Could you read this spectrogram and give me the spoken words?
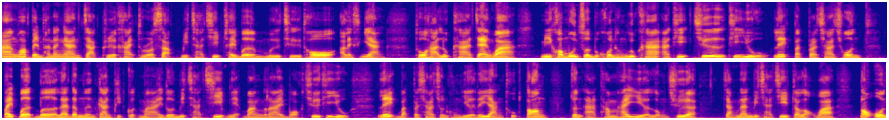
อ้างว่าเป็นพนักงานจากเครือข่ายโทรศัพท์ มิจฉาชีพใช้เบอร์มือถือโทรอะไรสักอย่าง โทรหาลูกค้าแจ้งว่า มีข้อมูลส่วนบุคคลของลูกค้าอาทิชื่อที่อยู่เลขบัตรประชาชน ไปเปิดเบอร์และดำเนินการผิดกฎหมาย โดยมิจฉาชีพเนี่ยบางรายบอกชื่อที่อยู่เลขบัตรประชาชนของเหยื่อได้อย่างถูกต้อง จนอาจทำให้เหยื่อหลงเชื่อจากนั้นมิจฉาชีพจะหลอกว่าต้องโอน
